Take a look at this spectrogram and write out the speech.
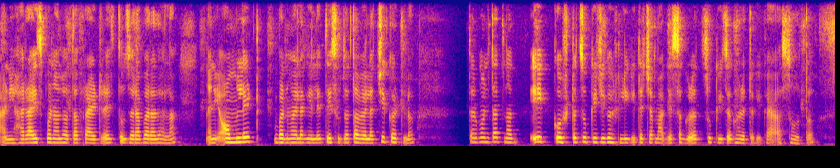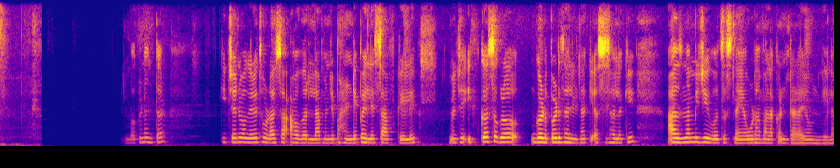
आणि हा राईस बनवला होता फ्राईड राईस तो जरा बरा झाला. आणि ऑमलेट बनवायला गेले ते सुद्धा तव्याला चिकटलं. तर म्हणतात ना एक गोष्ट चुकीची घडली की त्याच्यामागे सगळं चुकीचं घडतं की काय असं होतं. मग नंतर किचन वगैरे थोडासा आवरला म्हणजे भांडे पहिले साफ केले. म्हणजे इतकं सगळं गडबड झाली ना की असं झालं की आज ना मी जेवतच नाही एवढा मला कंटाळा येऊन गेला.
